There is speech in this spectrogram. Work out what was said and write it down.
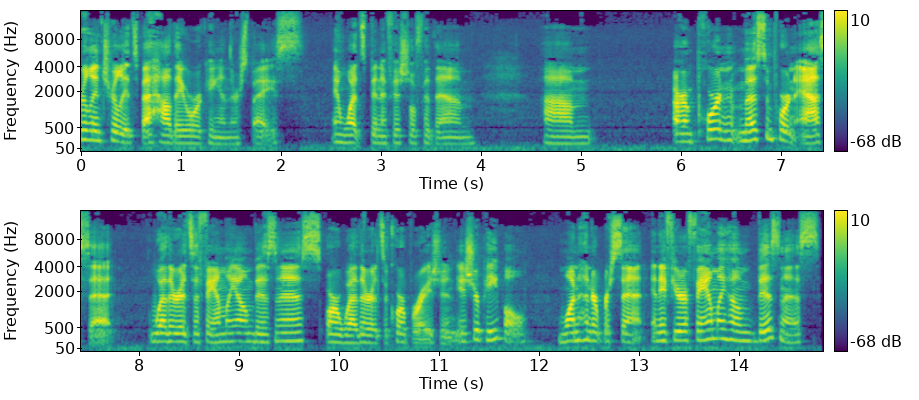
really and truly it's about how they're working in their space and what's beneficial for them. Um, our important, most important asset whether it's a family owned business or whether it's a corporation, is your people 100%. And if you're a family owned business,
